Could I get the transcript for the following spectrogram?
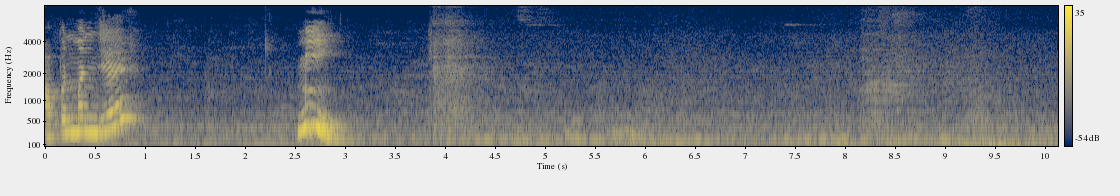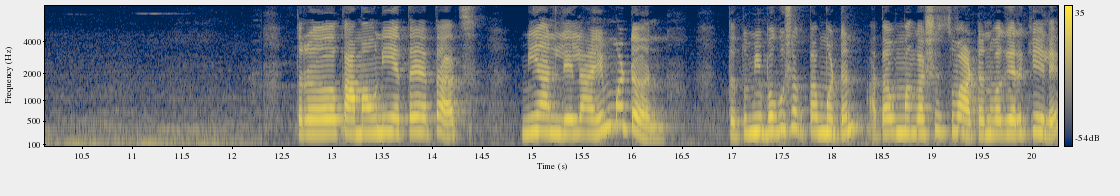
आपण म्हणजे मी. तर कामावनी येता येताच मी आणलेलं आहे मटण. तर तुम्ही बघू शकता मटण. आता मग असेच वाटण वगैरे केले.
